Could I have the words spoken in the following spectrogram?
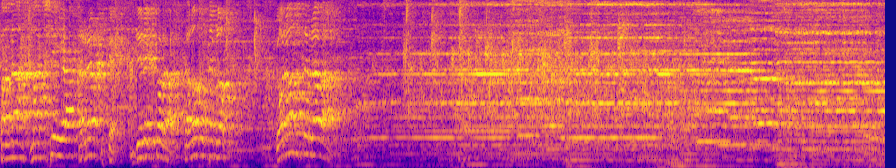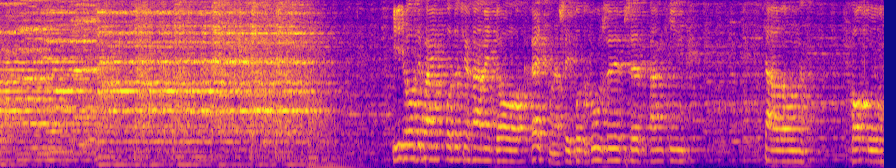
pana Macieja Radkę, dyrektora salonu meblowych. Gorące brawa! I drodzy Państwo, docieramy do kresu naszej podróży przez ranking Salon roku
